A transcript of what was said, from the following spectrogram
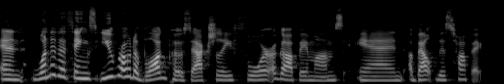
And one of the things you wrote a blog post actually for Agape Moms and about this topic.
